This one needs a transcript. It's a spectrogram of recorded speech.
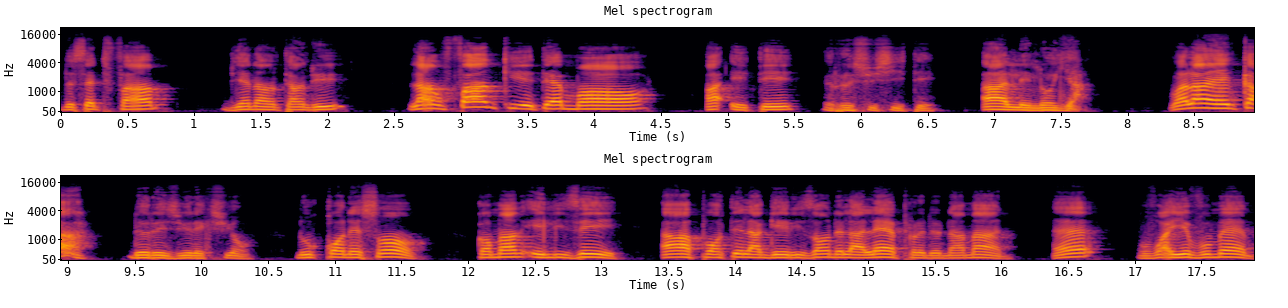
de cette femme, bien entendu, l'enfant qui était mort a été ressuscité. Alléluia. Voilà un cas de résurrection. Nous connaissons comment Élisée a apporté la guérison de la lèpre de Naaman. Hein? Vous voyez vous-même.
